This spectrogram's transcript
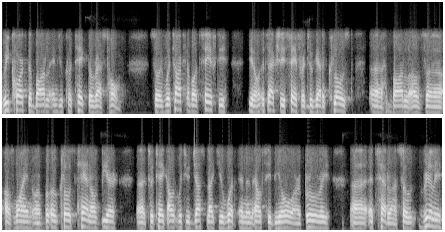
recork the bottle and you could take the rest home. So if we're talking about safety, you know, it's actually safer to get a closed uh, bottle of uh, of wine or a closed can of beer uh, to take out with you, just like you would in an LCBO or a brewery, uh, etc. So really,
